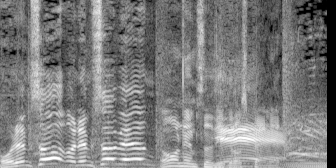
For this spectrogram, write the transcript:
On aime ça, on aime ça, Ben. On aime ça, des Yeah! grosses palettes.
